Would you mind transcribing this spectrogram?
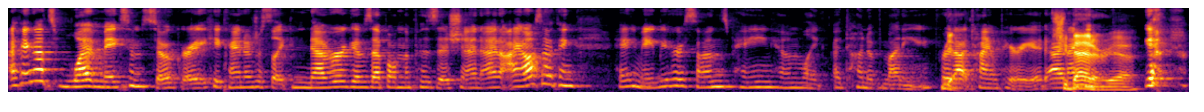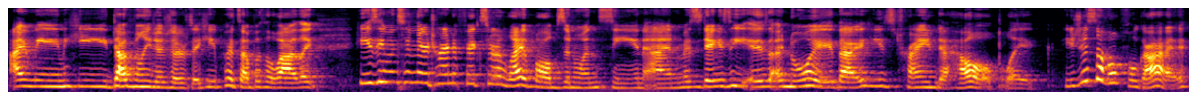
I think that's what makes him so great. He kind of just like never gives up on the position, and I also think hey, maybe her son's paying him like a ton of money for yeah. that time period. And she better, think, yeah. Yeah, I mean, he definitely deserves it. He puts up with a lot. Like, he's even sitting there trying to fix her light bulbs in one scene, and Miss Daisy is annoyed that he's trying to help. Like, he's just a helpful guy.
